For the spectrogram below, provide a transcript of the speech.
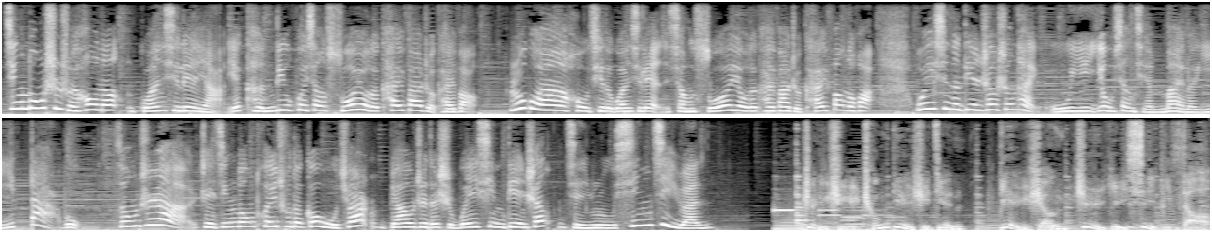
京东试水后呢，关系链呀，也肯定会向所有的开发者开放。如果啊，后期的关系链向所有的开发者开放的话，微信的电商生态无疑又向前迈了一大步。总之啊，这京东推出的购物圈，标志的是微信电商进入新纪元。这里是充电时间，电商治愈系频道。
